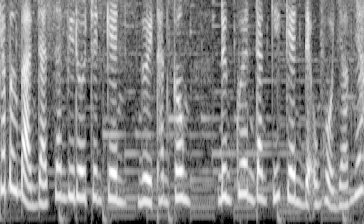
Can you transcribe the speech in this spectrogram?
Cảm ơn bạn đã xem video trên kênh Người Thành Công. Đừng quên đăng ký kênh để ủng hộ nhóm nhé!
